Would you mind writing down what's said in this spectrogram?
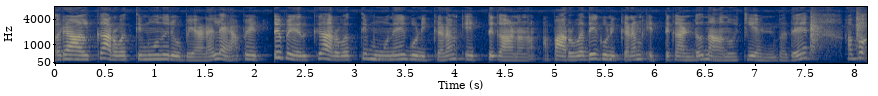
ഒരാൾക്ക് അറുപത്തി മൂന്ന് രൂപയാണ് അല്ലേ? അപ്പോൾ എട്ട് പേർക്ക് അറുപത്തി മൂന്നേ ഗുണിക്കണം എട്ട് കാണണം. അപ്പോൾ അറുപതേ ഗുണിക്കണം എട്ട് കണ്ടു നാനൂറ്റി എൺപത് അപ്പോൾ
